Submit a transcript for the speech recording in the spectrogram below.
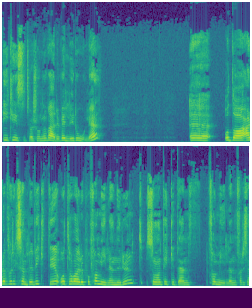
i krisesituasjoner være veldig rolige. Eh, og da er det f.eks. viktig å ta vare på familien rundt, sånn at ikke den familien f.eks.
